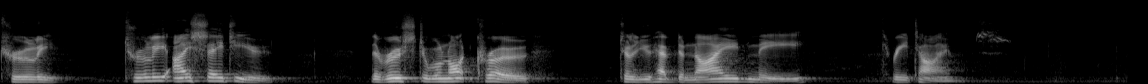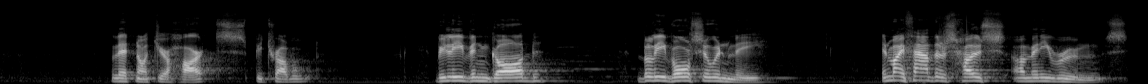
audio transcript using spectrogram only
Truly, truly, I say to you, the rooster will not crow till you have denied me three times. Let not your hearts be troubled. Believe in God, believe also in me. In my Father's house are many rooms.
